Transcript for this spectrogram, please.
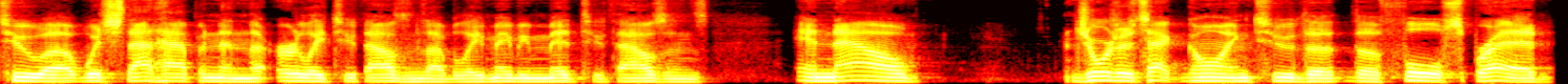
to uh, which that happened in the early 2000s, I believe, maybe mid 2000s, and now Georgia Tech going to the the full spread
